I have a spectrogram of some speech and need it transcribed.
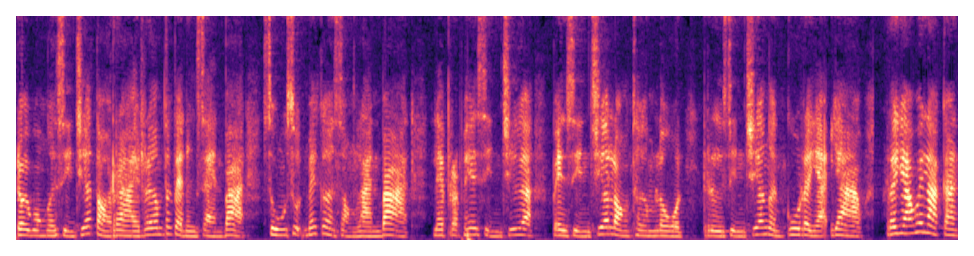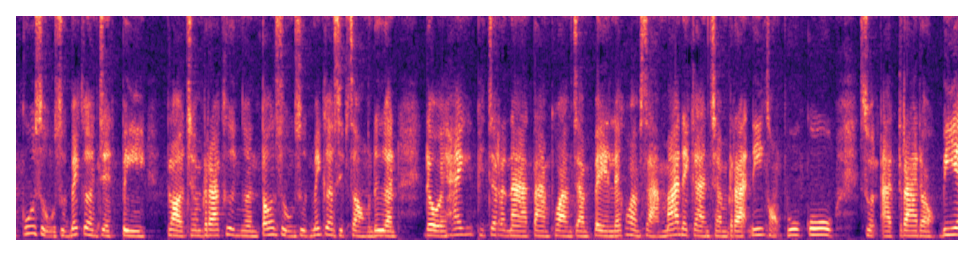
โดยวงเงินสินเชื่อต่อรายเริ่มตั้งแต่ 1 0 0 0 0แบาท สูงสุดไม่เกิน 2 ล้านบาท และประเภทสินเชื่อเป็นสินเชื่อลองเทอมโลนหรือสินเชื่อเงินกู้ระยะยาว ระยะเวลาการกู้สูงสุดไม่เกิน 7 ปี ปลอดชำระคืนเงินต้นสูงสุดไม่เกิน 12 เดือน โดยให้พิจารณาตามความจำเป็นและความสามารถในการชำระหนี้ของผู้กู้ ส่วนอัตราดอกเบี้ย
